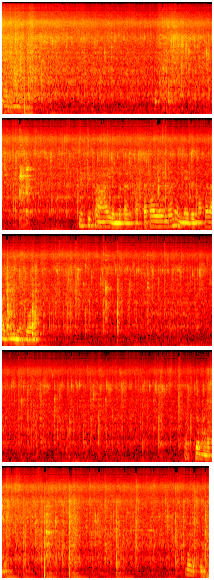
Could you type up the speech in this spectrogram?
അരിഞ്ഞത്. ഇത്തിരി കായം കേട്ടോ അത് കൊണ്ടാണ് പച്ചമുളക്. വെളുത്തുള്ളി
